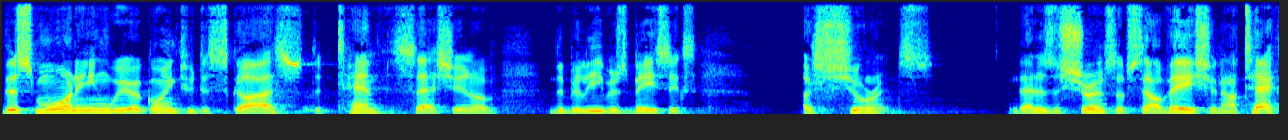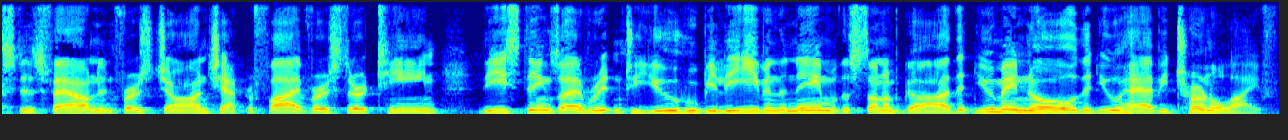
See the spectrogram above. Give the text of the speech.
this morning we are going to discuss the 10th session of the Believer's Basics assurance. And that is assurance of salvation. Our text is found in 1 John chapter 5 verse 13. These things I have written to you who believe in the name of the Son of God that you may know that you have eternal life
